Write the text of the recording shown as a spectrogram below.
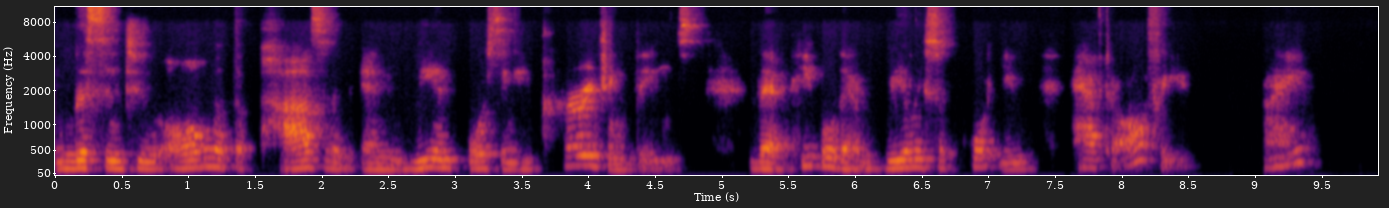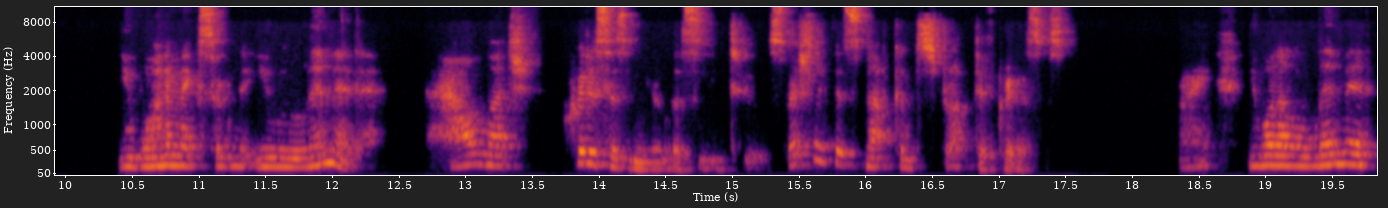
listen to all of the positive and reinforcing, encouraging things that people that really support you have to offer you, right? You want to make certain that you limit how much criticism you're listening to, especially if it's not constructive criticism, right? You want to limit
